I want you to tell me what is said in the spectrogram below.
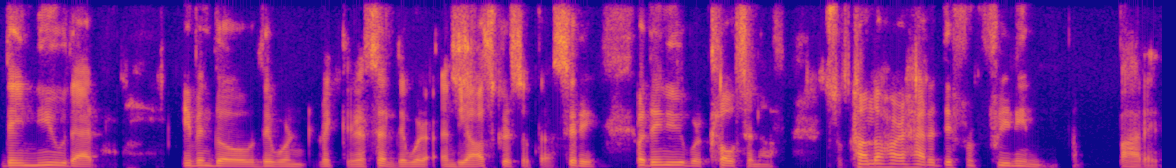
they knew that even though they weren't like I said they were in the outskirts of the city, but they knew they were close enough. So Kandahar had a different feeling about it.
